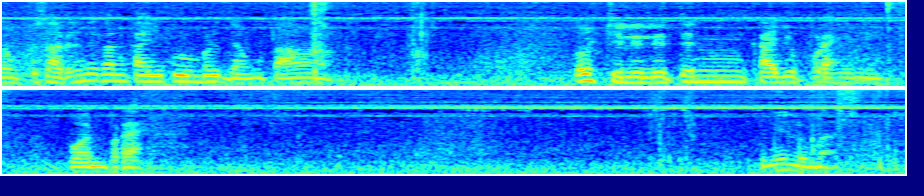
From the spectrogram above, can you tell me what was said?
Yang besar ini kan kayu klumpir yang utama. Terus dililitin kayu preh ini pohon preh. Ini loh mas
